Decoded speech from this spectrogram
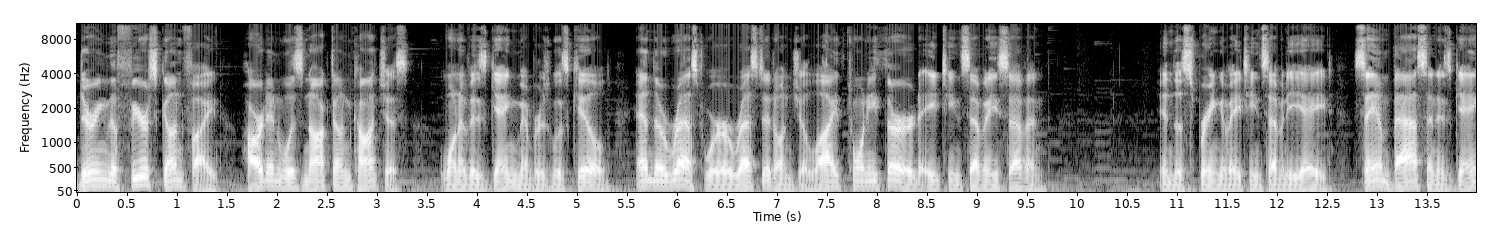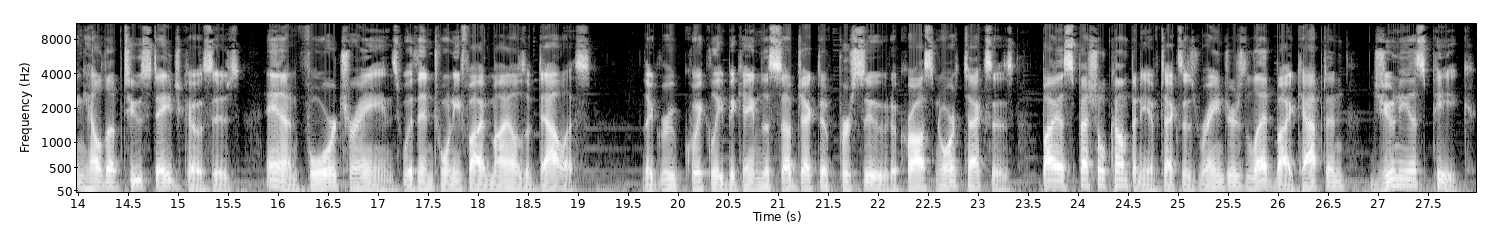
During the fierce gunfight, Hardin was knocked unconscious, one of his gang members was killed, and the rest were arrested on July 23, 1877. In the spring of 1878, Sam Bass and his gang held up two stagecoaches and four trains within 25 miles of Dallas. The group quickly became the subject of pursuit across North Texas by a special company of Texas Rangers led by Captain Junius Peak.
